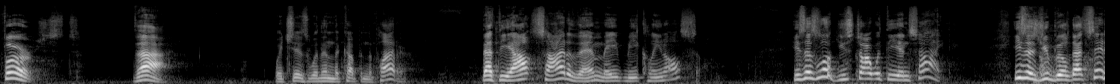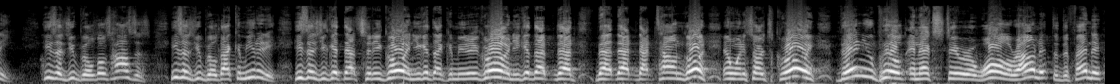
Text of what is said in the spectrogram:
first that which is within the cup and the platter, that the outside of them may be clean also. He says, Look, you start with the inside. He says, You build that city. He says, You build those houses. He says, You build that community. He says, You get that city growing. You get that community growing. You get that, that, that, that, that town going. And when it starts growing, then you build an exterior wall around it to defend it.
